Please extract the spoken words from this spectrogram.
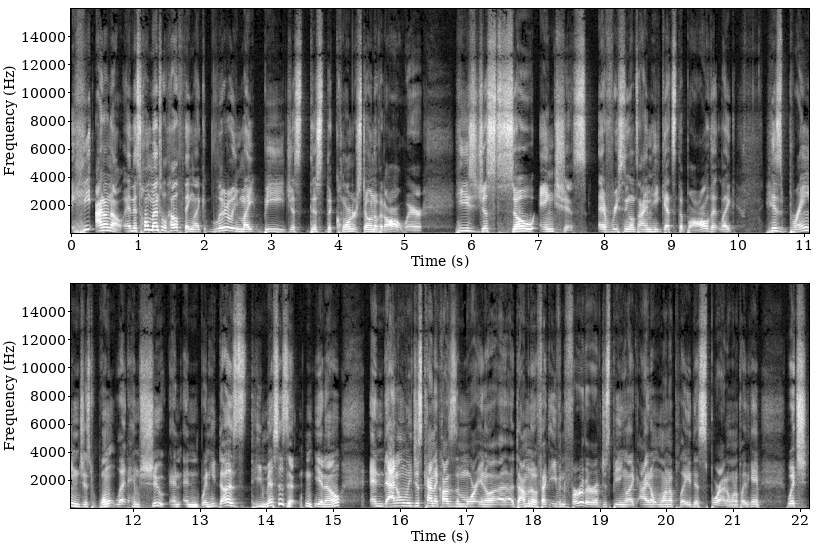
he I don't know. And this whole mental health thing like literally might be just this the cornerstone of it all where he's just so anxious every single time he gets the ball that like his brain just won't let him shoot. And and when he does he misses it you know? And that only just kind of causes him more you know a, a, domino effect even further of just being like i don't want to play this sport. I don't want to play the game. Which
